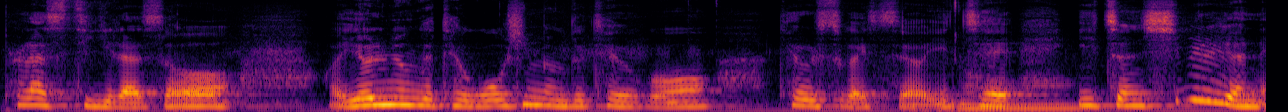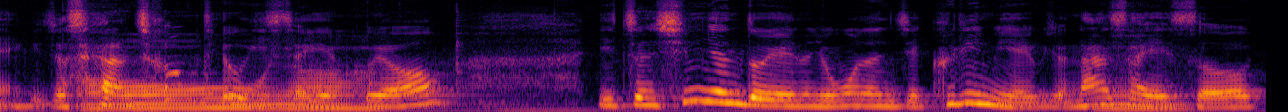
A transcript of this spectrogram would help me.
플라스틱이라서 10명도 태우고 50명도 태우고 태울 수가 있어요. 이제 2011년에 그죠. 사람 오, 처음 태우기 야. 시작했고요. 2010년도에는 요거는 이제 그림이에요. 그죠? 나사에서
